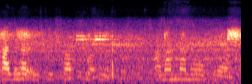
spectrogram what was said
খাজনা দিচ্ছি সব কিছু আমার নামে ওকে আছে।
